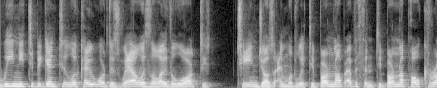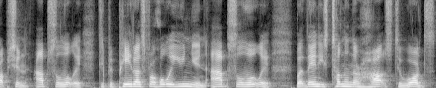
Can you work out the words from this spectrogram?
we need to begin to look outward as well as allow the Lord to change us inwardly, to burn up everything, to burn up all corruption, absolutely, to prepare us for holy union, absolutely. But then he's turning our hearts towards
